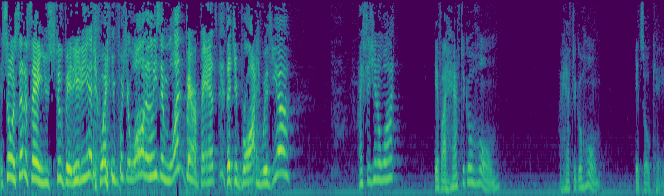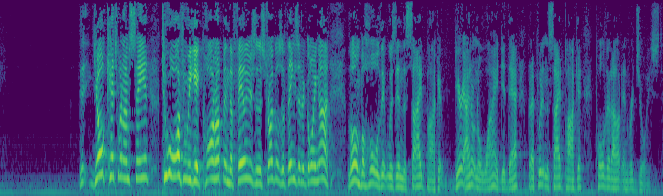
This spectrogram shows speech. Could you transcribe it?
And so instead of saying, you stupid idiot, why don't you put your wallet at least in one pair of pants that you brought with you? I said, you know what? If I have to go home, I have to go home. It's okay. Y'all catch what I'm saying? Too often we get caught up in the failures and the struggles of things that are going on. Lo and behold, it was in the side pocket. Gary, I don't know why I did that, but I put it in the side pocket, pulled it out, and rejoiced.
